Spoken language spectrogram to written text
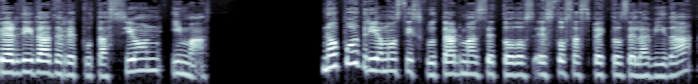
pérdida de reputación y más. No podríamos disfrutar más de todos estos aspectos de la vida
